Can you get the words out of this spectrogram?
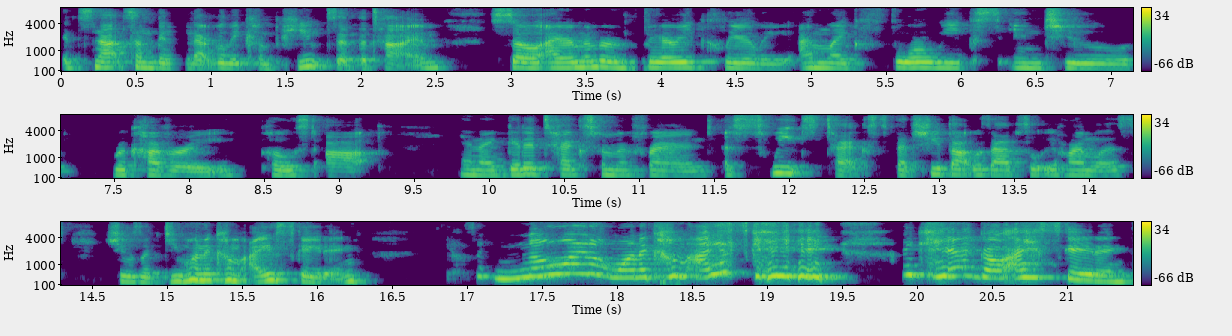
It's not something that really computes at the time. So I remember very clearly, I'm like four weeks into recovery post op, and I get a text from a friend, a sweet text that she thought was absolutely harmless. She was like, Do you want to come ice skating? Like, no, I don't want to come ice skating. I can't go ice skating.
